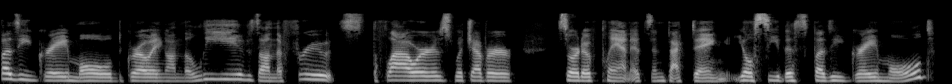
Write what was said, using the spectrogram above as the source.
fuzzy gray mold growing on the leaves, on the fruits, the flowers, whichever sort of plant it's infecting, you'll see this fuzzy gray mold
